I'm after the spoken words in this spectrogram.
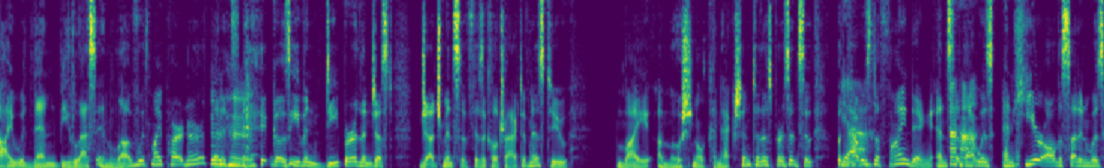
I would then be less in love with my partner. That mm-hmm. it goes even deeper than just judgments of physical attractiveness to my emotional connection to this person. So, but yeah. that was the finding. And so uh-huh. that was, and here all of a sudden was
